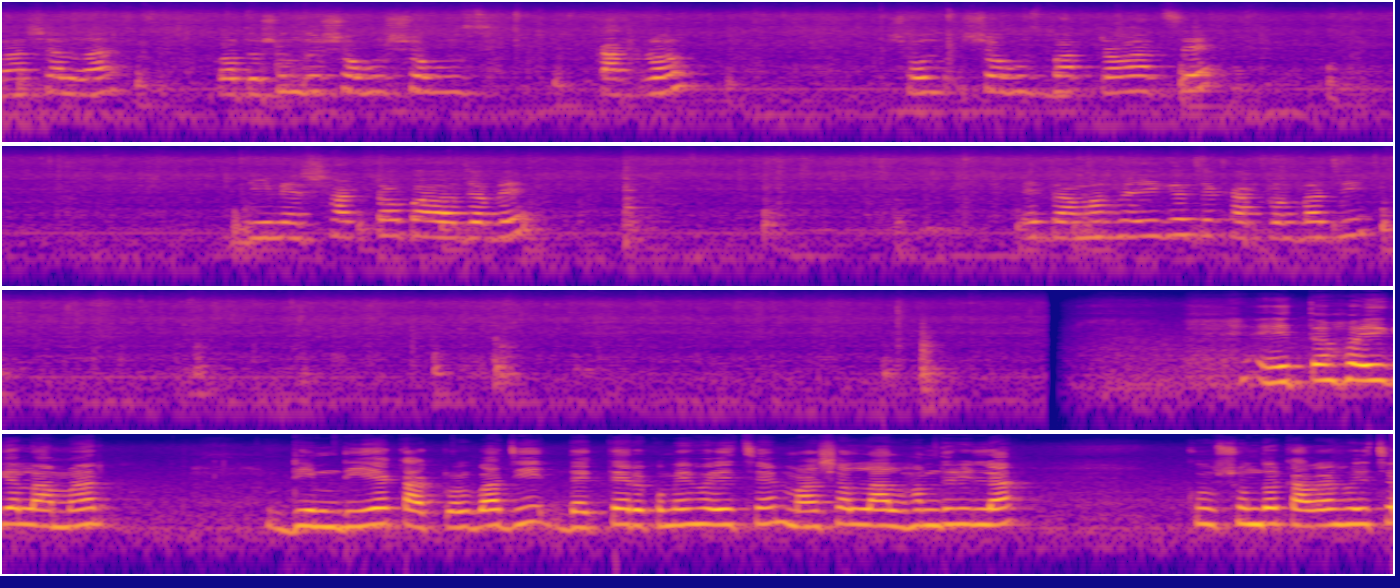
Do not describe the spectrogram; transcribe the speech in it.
মাশাল্লাহ কত সুন্দর সবুজ সবুজ কাঁকরোল। সবুজ ভাতটাও আছে। ডিমের শাকটাও পাওয়া যাবে। এটা আমার হয়ে গেছে কাঁকরোল ভাজি। এই তো হয়ে গেল আমার ডিম দিয়ে কাঁকরোল ভাজি। দেখতে এরকমই হয়েছে মাশাল্লাহ আলহামদুলিল্লাহ। খুব সুন্দর কালার হয়েছে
